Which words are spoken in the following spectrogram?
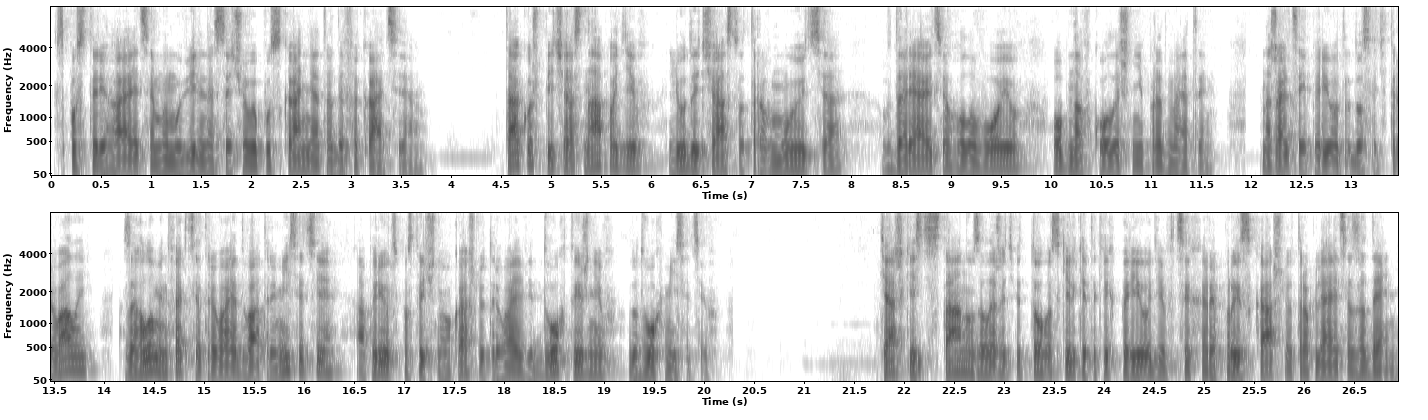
спостерігається мимовільне сечовипускання та дефекація. Також під час нападів люди часто травмуються, вдаряються головою об навколишні предмети. На жаль, цей період досить тривалий. Загалом інфекція триває 2-3 місяці, а період спастичного кашлю триває від 2 тижнів до 2 місяців. Тяжкість стану залежить від того, скільки таких періодів цих реприз кашлю трапляється за день.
